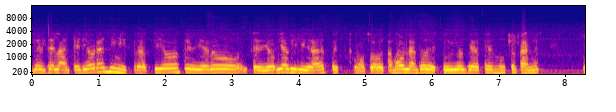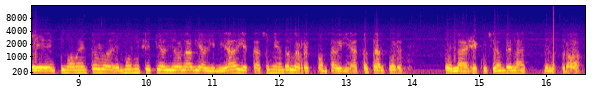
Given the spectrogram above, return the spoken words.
desde la anterior administración se dieron, se dio viabilidad, pues como estamos hablando de estudios de hace muchos años, eh, en su momento el municipio dio la viabilidad y está asumiendo la responsabilidad total por, por la ejecución de las de los trabajos.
